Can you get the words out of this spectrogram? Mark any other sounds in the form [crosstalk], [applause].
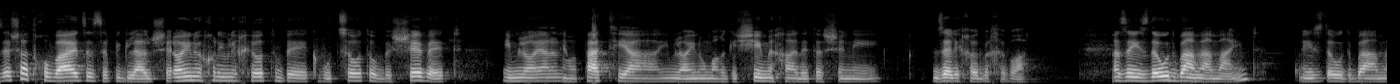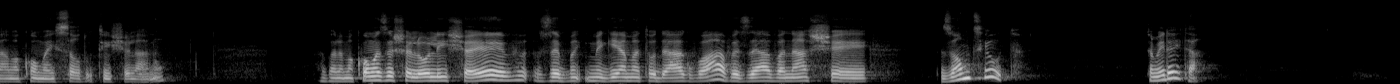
זה שאת חווה את זה, זה בגלל שלא היינו יכולים לחיות בקבוצות או בשבט אם לא היה לנו אמפתיה, אם לא היינו מרגישים אחד את השני. זה לחיות בחברה. אז ההזדהות באה מהמיינד, ההזדהות באה מהמקום ההישרדותי שלנו, אבל המקום הזה של לא להישאב, זה מגיע מהתודעה הגבוהה, וזה ההבנה שזו המציאות. תמיד הייתה.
